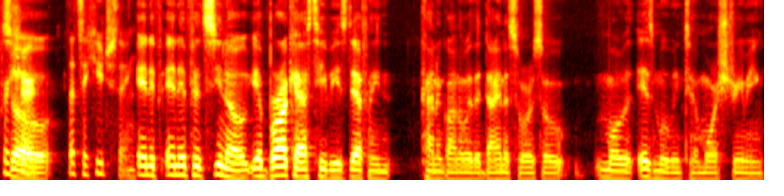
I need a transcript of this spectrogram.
For So- sure. That's a huge thing. And if and if it's you know your broadcast TV is definitely kind of gone away the dinosaur, so more is moving to more streaming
